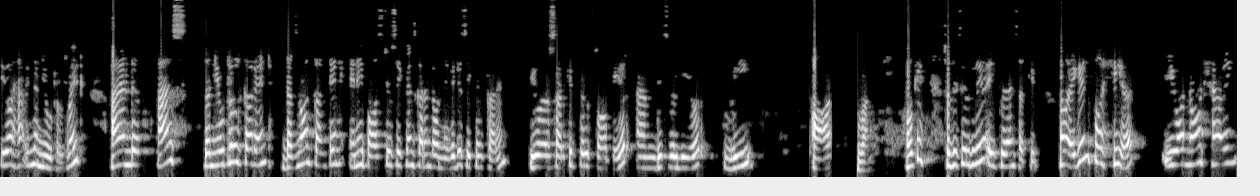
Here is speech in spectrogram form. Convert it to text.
you are having the neutral, right? And uh, as the neutral current does not contain any positive sequence current or negative sequence current, your circuit will stop here and this will be your VR 1 okay so this will be the equivalent circuit now again for here you are not having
